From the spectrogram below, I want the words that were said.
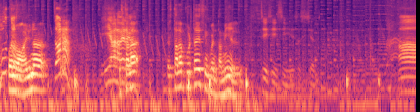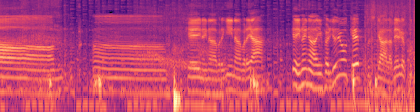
¡Puto! Bueno, hay una. ¡Zona! ¡Lleva la Está verga! la, está la puerta de 50.000. Sí, sí, sí, eso sí es cierto. Ah, ah, ok, no hay nada por aquí, nada por allá. Ok, no hay nada infer. Yo digo que, pues ya, la verga, puto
